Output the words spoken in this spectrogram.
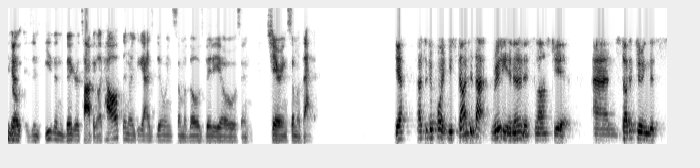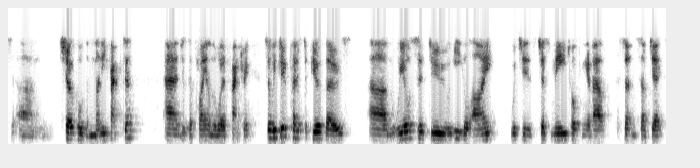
you know, is an even bigger topic. Like, how often are you guys doing some of those videos and sharing some of that? Yeah, That's a good point. We started that really in earnest last year and started doing this um, show called The Money Factor, and just a play on the word factoring. So we do post a few of those. Um, we also do Eagle Eye, which is just me talking about a certain subject.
